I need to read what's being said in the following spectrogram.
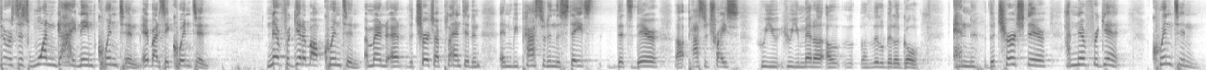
there was this one guy named Quentin. Everybody say Quentin. Never forget about Quentin. I mean, at the church I planted and, and we pastored in the States that's there, uh, Pastor Trice, who you, who you met a, a, a little bit ago. And the church there, I never forget, Quentin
